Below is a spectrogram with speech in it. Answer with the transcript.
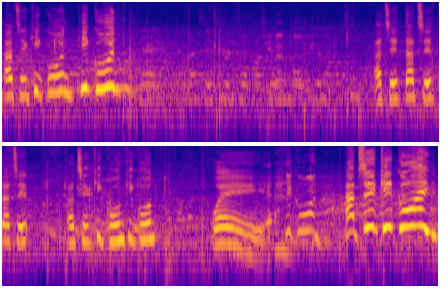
That's it, keep going, keep going. That's it. 34 plus See that, Colby? That's it, that's it, that's it. Keep going, keep going. Way. Keep going. That's it, keep going!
